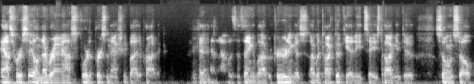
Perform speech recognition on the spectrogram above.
ask for a sale and never ask for the person to actually buy the product. Mm-hmm. And, and, that was the thing about recruiting is I would talk to a kid, he'd say he's talking to so and so,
